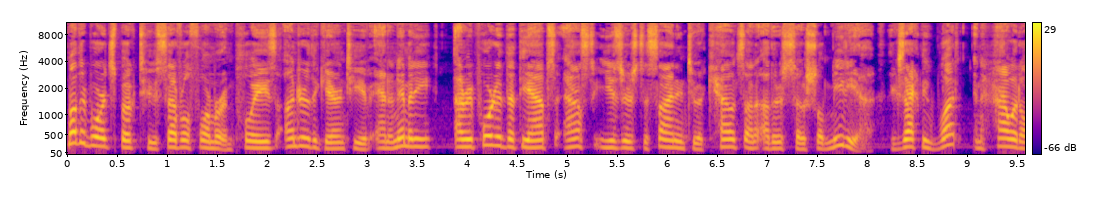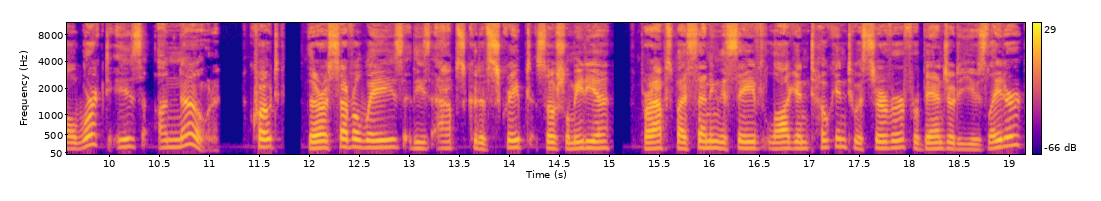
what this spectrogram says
Motherboard spoke to several former employees under the guarantee of anonymity and reported that the apps asked users to sign into accounts on other social media. Exactly what and how it all worked is unknown. Quote, there are several ways these apps could have scraped social media, perhaps by sending the saved login token to a server for Banjo to use later,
